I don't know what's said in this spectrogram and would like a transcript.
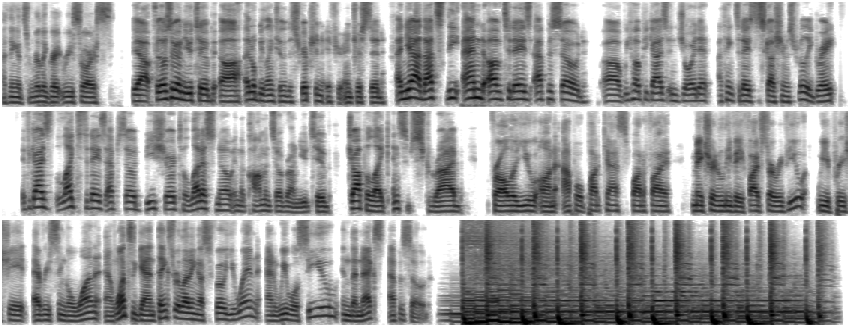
I think it's a really great resource. Yeah, for those of you on YouTube, uh, it'll be linked in the description if you're interested. And yeah, that's the end of today's episode. Uh, we hope you guys enjoyed it. I think today's discussion was really great. If you guys liked today's episode, be sure to let us know in the comments over on YouTube. Drop a like and subscribe for all of you on Apple Podcasts, Spotify, make sure to leave a five star review. We appreciate every single one. And once again, thanks for letting us fill you in, and we will see you in the next episode.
